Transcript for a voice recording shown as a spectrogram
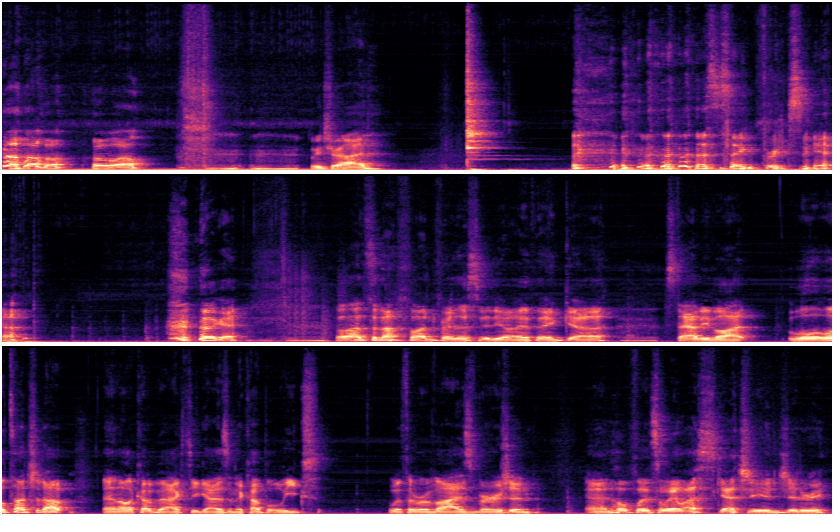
oh, oh well. We tried. this thing freaks me out. okay. Well, that's enough fun for this video, I think. Uh, StabbyBot. We'll, we'll touch it up and I'll come back to you guys in a couple weeks with a revised version, and hopefully it's way less sketchy and jittery.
